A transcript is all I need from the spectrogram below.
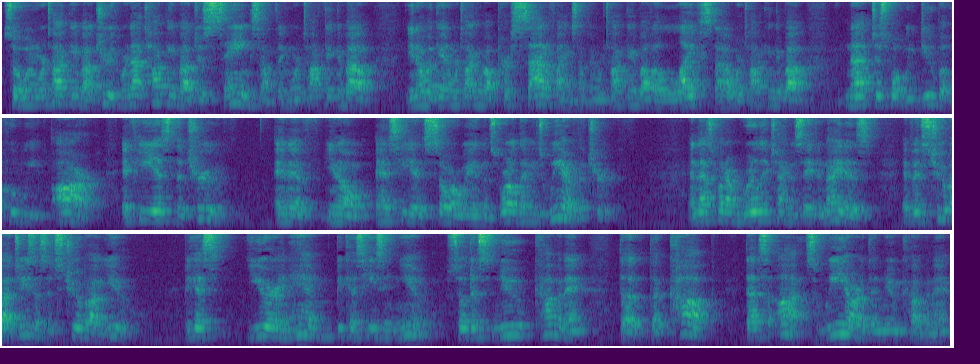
So when we're talking about truth, we're not talking about just saying something. We're talking about, you know, again, we're talking about personifying something. We're talking about a lifestyle. We're talking about not just what we do, but who we are. If he is the truth, and if, you know, as he is, so are we in this world, that means we are the truth. And that's what I'm really trying to say tonight is, if it's true about Jesus, it's true about you. Because you are in him because he's in you. So this new covenant, the, the cup, that's us. We are the new covenant,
